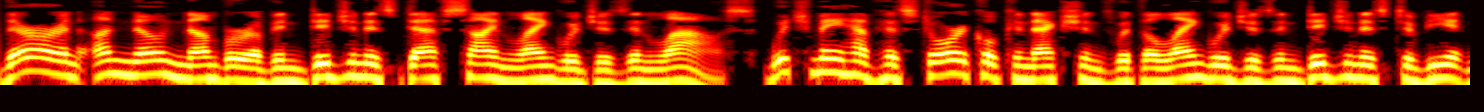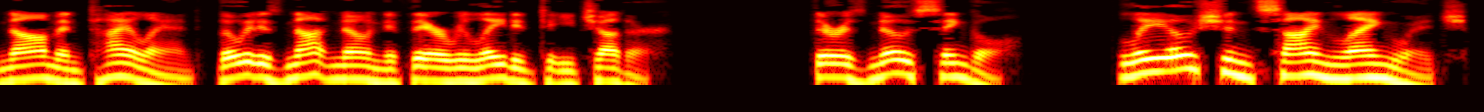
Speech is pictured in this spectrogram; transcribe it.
There are an unknown number of indigenous deaf sign languages in Laos, which may have historical connections with the languages indigenous to Vietnam and Thailand, though it is not known if they are related to each other. There is no single Laotian Sign Language.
